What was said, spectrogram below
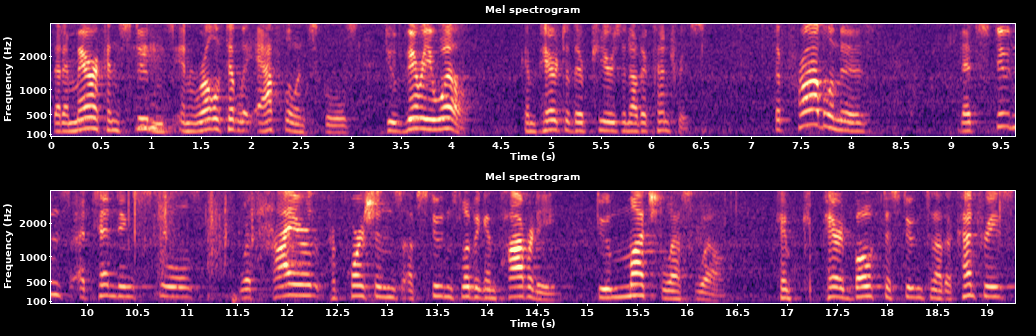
that American students in relatively affluent schools do very well compared to their peers in other countries. The problem is that students attending schools with higher proportions of students living in poverty do much less well compared both to students in other countries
